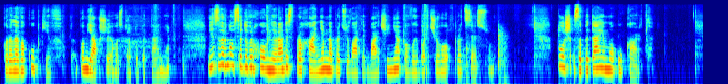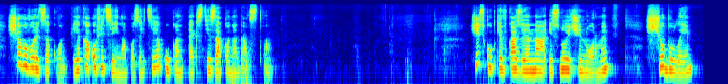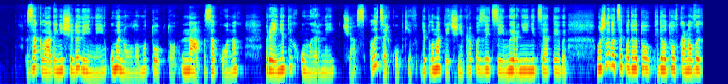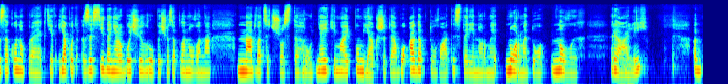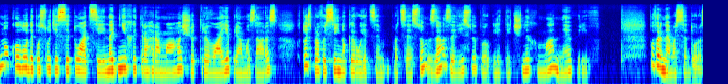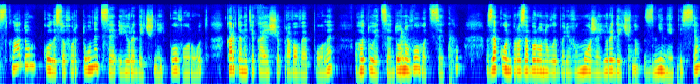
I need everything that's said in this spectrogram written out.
Королева Кубків пом'якшує гостроту питання. Він звернувся до Верховної Ради з проханням напрацювати бачення виборчого процесу. Тож запитаємо у карт, що говорить закон? Яка офіційна позиція у контексті законодавства? Шість кубків вказує на існуючі норми, що були закладені ще до війни у минулому, тобто на законах, прийнятих у мирний час. Лицарь кубків, дипломатичні пропозиції, мирні ініціативи. Можливо, це підготовка нових законопроєктів, як от засідання робочої групи, що запланована на 26 грудня, які мають пом'якшити або адаптувати старі норми, норми до нових реалій. Дно колоди, по суті, ситуації на дні хитра грамага, що триває прямо зараз. Хтось професійно керує цим процесом за завісою політичних маневрів. Повернемося до розкладу. Колесо фортуни це юридичний поворот. Карта натякає, що правове поле готується до нового циклу. Закон про заборону виборів може юридично змінитися.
